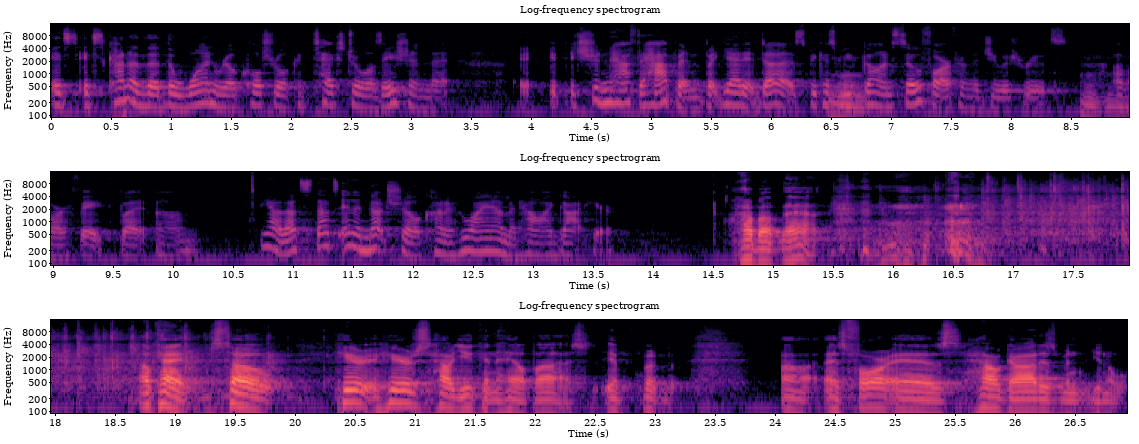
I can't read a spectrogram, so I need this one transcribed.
it's it's kind of the the one real cultural contextualization that it, it, shouldn't have to happen, but yet it does because mm. we've gone so far from the Jewish roots mm-hmm. of our faith. But um, yeah, that's that's in a nutshell kind of who I am and how I got here. How about that? okay, so here here's how you can help us. If but uh, as far as how God has been, you know,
